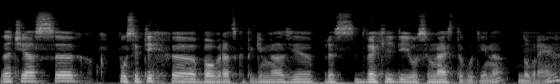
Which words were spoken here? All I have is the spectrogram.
Значи аз посетих Българската гимназия през 2018 година. Добре.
